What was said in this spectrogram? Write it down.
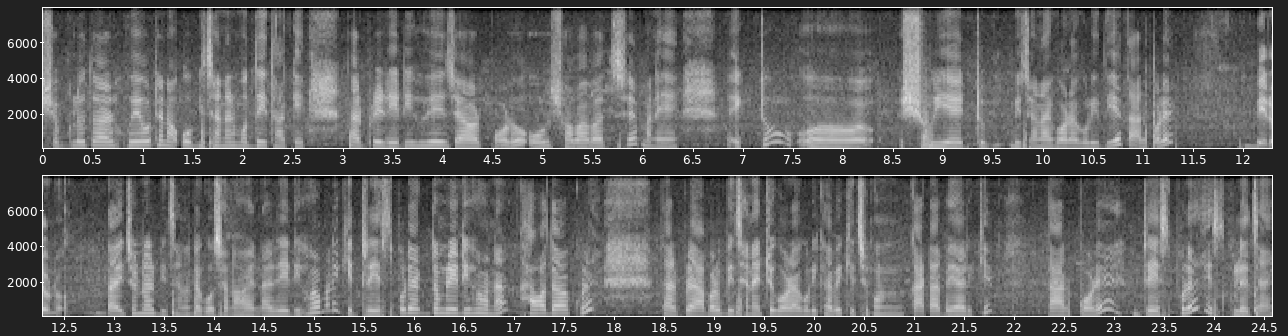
এসবগুলো তো আর হয়ে ওঠে না, ও বিছানার মধ্যেই থাকে। তারপরে রেডি হয়ে যাওয়ার পরও ওর স্বভাব আছে মানে একটু শুয়ে একটু বিছানায় গড়াগড়ি দিয়ে তারপরে বেরোনো। তাই জন্য আর বিছানাটা গোছানো হয় না। রেডি হওয়া মানে কি? ড্রেস পরে একদম রেডি হওয়া না। খাওয়া দাওয়া করে তারপরে আবারও বিছানায় একটু গড়াগড়ি খাবে, কিছুক্ষণ কাটাবে আর কি। তারপরে ড্রেস পরে স্কুলে যায়।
